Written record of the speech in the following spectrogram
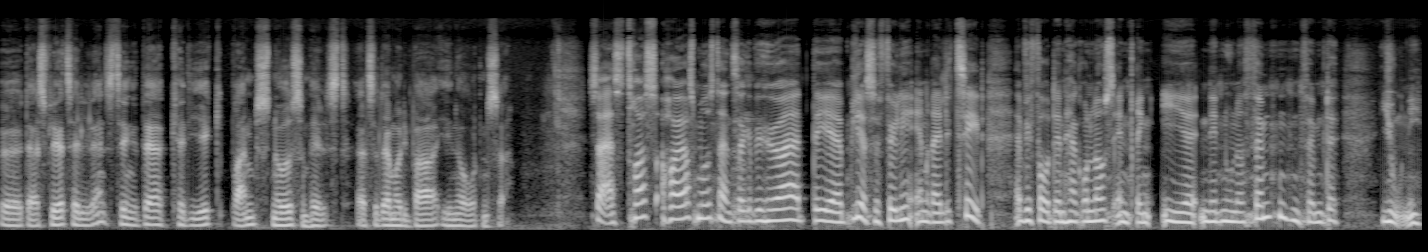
øh, deres flertal i landstinget, der kan de ikke bremse noget som helst. Altså der må de bare indordne sig. Så altså trods højres modstand, så kan vi høre, at det øh, bliver selvfølgelig en realitet, at vi får den her grundlovsændring i øh, 1915, den 5. juni.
